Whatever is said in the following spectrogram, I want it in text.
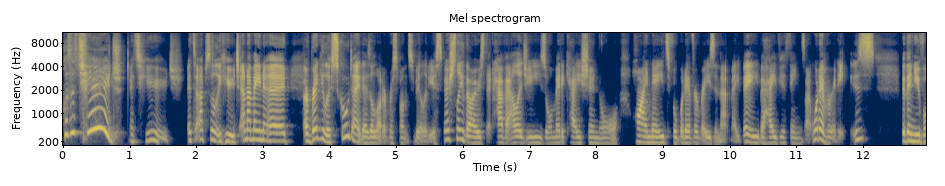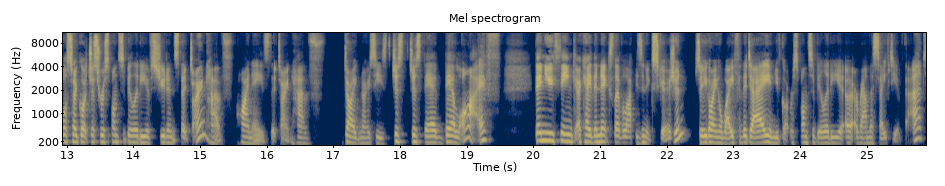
Because it's huge. It's huge. It's absolutely huge. And I mean, a, a, regular school day, there's a lot of responsibility, especially those that have allergies or medication or high needs for whatever reason that may be, behavior things, like whatever it is. But then you've also got just responsibility of students that don't have high needs, that don't have diagnoses, just just their their life. Then you think, okay, the next level up is an excursion. So you're going away for the day and you've got responsibility around the safety of that.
